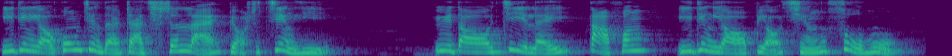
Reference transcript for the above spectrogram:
一定要恭敬地站起身来，表示敬意。遇到季雷大风，一定要表情肃穆。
